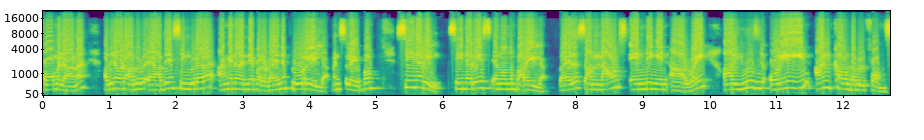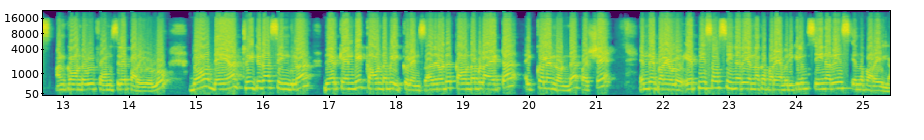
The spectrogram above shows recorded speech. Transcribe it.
ഫോമിലാണ് അതിനോട് അത് അതേ സിംഗുലർ അങ്ങനെ തന്നെ പറയുള്ളൂ അതിന് പ്ലൂറൽ ഇല്ല. മനസ്സിലായോ? ഇപ്പം സീനറി സീനറീസ് എന്നൊന്നും പറയില്ല. അതായത് some nouns ending in R Y are used only in uncountable forms uncountable ഫോംസിലെ പറയുള്ളൂ. Though they are treated as singular there can be countable equivalents അതിനോട് കൗണ്ടബിൾ ആയിട്ട് ഇക്വലന്റ് ഉണ്ട്. പക്ഷേ എന്തേ പറയുള്ളൂ? എ പീസ് ഓഫ് സീനറി എന്നൊക്കെ പറയാം. ഒരിക്കലും സീനറീസ് എന്ന് പറയില്ല.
